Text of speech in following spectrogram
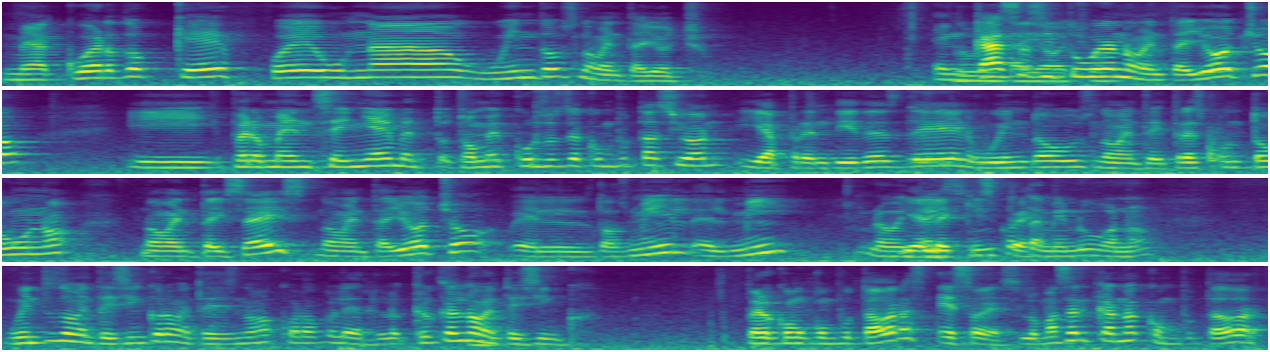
me acuerdo que fue una Windows 98. En casa sí 98. tuve una 98, y, pero me enseñé, me to- tomé cursos de computación y aprendí desde el Windows 93.1, 96, 98, el 2000, el Mi y el 95 XP. también hubo, ¿no? Windows 95, 96, no me acuerdo cuál era. Creo que el 95. Pero como computadoras, eso es. Lo más cercano a computadora.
